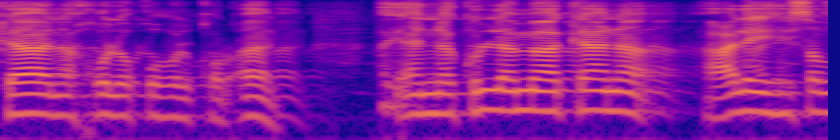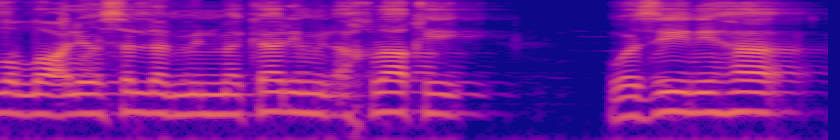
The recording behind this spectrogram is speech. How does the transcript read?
كان خلقه القرآن. أي أن كل ما كان عليه صلى الله عليه وسلم من مكارم الأخلاق وزينها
